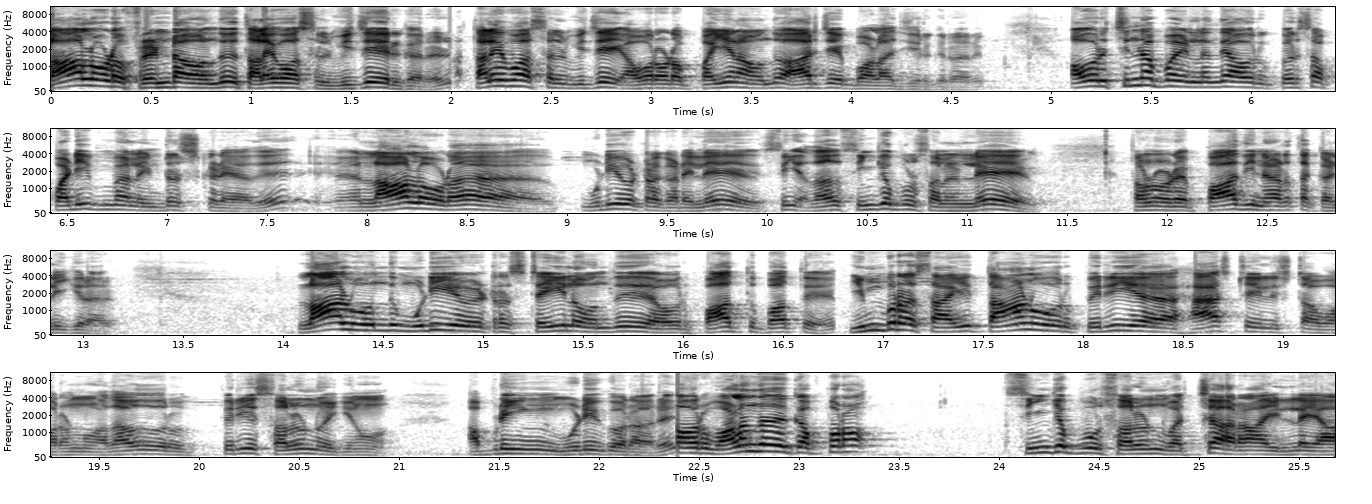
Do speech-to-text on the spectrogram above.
லாலோட ஃப்ரெண்டாக வந்து தலைவாசல் விஜய் இருக்காரு. தலைவாசல் விஜய் அவரோட பையனாக வந்து ஆர்ஜே பாலாஜி இருக்கிறாரு. அவர் சின்ன பையன்லேருந்தே அவருக்கு பெருசாக படிப்பு மேலே இன்ட்ரெஸ்ட் கிடையாது. லாலோட முடிவெட்டுற கடையிலே சி அதாவது சிங்கப்பூர் சலூன்லே தன்னுடைய பாதி நேரத்தை கழிக்கிறார். லால் வந்து முடிய வெட்டுற ஸ்டைலை வந்து அவர் பார்த்து பார்த்து இம்ப்ரெஸ் ஆகி தானும் ஒரு பெரிய ஹேர் ஸ்டைலிஸ்ட்டாக வரணும். அதாவது ஒரு பெரிய சலூன் வைக்கணும். அப்படின்னு முடிவுக்கு வராரு. அவர் வளர்ந்ததுக்கப்புறம் சிங்கப்பூர் சலூன் வச்சாரா இல்லையா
